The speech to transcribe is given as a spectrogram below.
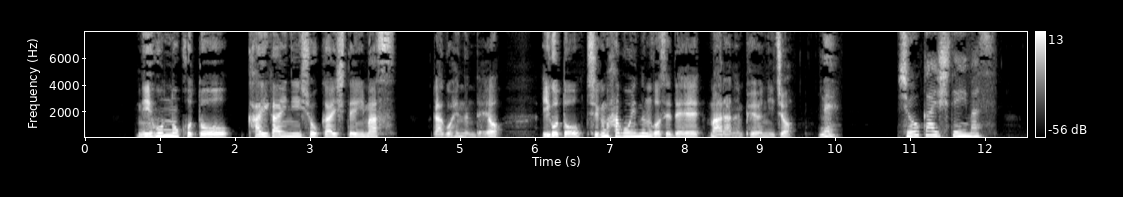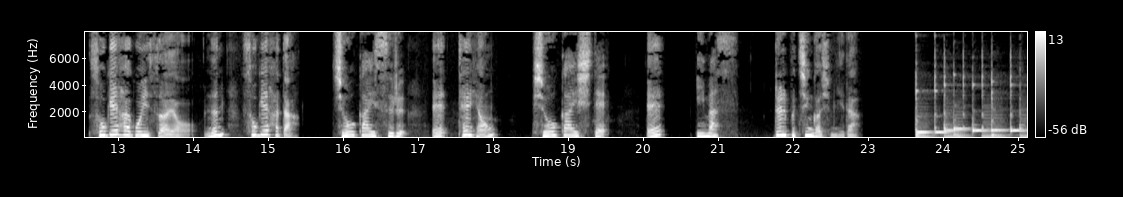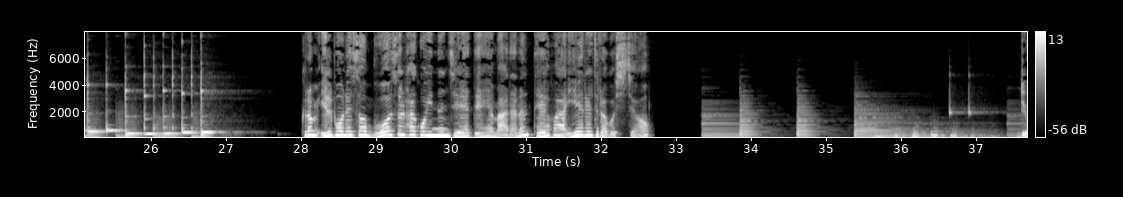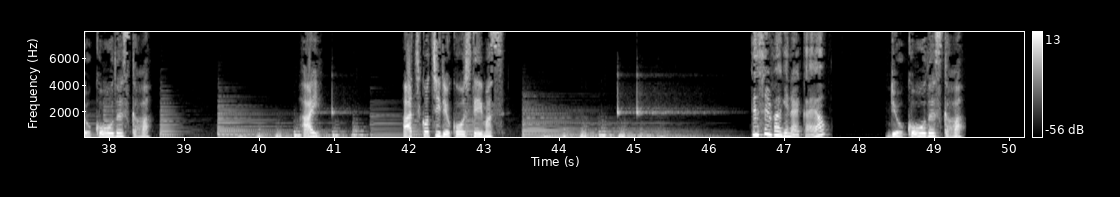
니혼노 코토を 가이가이니 쇼카이시테이마스 라고 했는데요. 이것도 지금 하고 있는 것에 대해 말하는 표현이죠. 네. 紹介しています。 소개하고 있어요는 소개하다 紹介する。 의 태형 紹介して、 에 います。 를 붙인 것입니다. 그럼 일본에서 무엇을 하고 있는지에 대해 말하는 대화 이해를 들어보시죠. 旅行ですかはい。あちこち旅行しています。 뜻을 확인할까요? 旅行ですか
